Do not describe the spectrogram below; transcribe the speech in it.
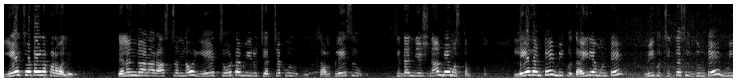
ఏ చోటైనా పర్వాలేదు. తెలంగాణ రాష్ట్రంలో ఏ చోట మీరు చర్చకు సమ్ ప్లేసు సిద్ధం చేసినా మేము వస్తాం లేదంటే మీకు ధైర్యం ఉంటే మీకు చిత్తశుద్ధి ఉంటే మీ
